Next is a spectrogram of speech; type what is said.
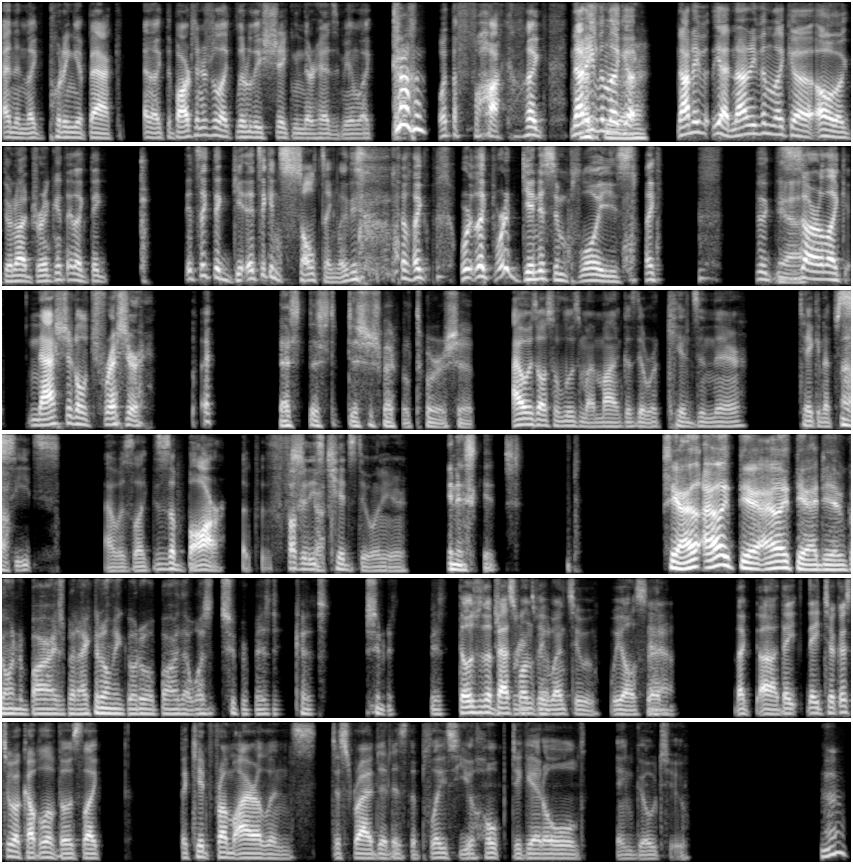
and then like putting it back, and like the bartenders were like literally shaking their heads, and being like, "What the fuck?" Like not That's even like a not even yeah, not even like a oh like they're not drinking. They like they. It's like the it's like insulting. Like these, like we're like we're Guinness employees. Like, like, this is our like national treasure. That's just disrespectful tourist shit. I was also losing my mind because there were kids in there taking up Oh. seats. I was like, this is a bar. Like, what the fuck are these kids doing here? Guinness kids. See, I, I like the I like the idea of going to bars, but I could only go to a bar that wasn't super busy because as soon as Those were the best ones we went to. We all said yeah, like uh, they they took us to a couple of those like the kid from Ireland's described it as the place you hope to get old and go to. no,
